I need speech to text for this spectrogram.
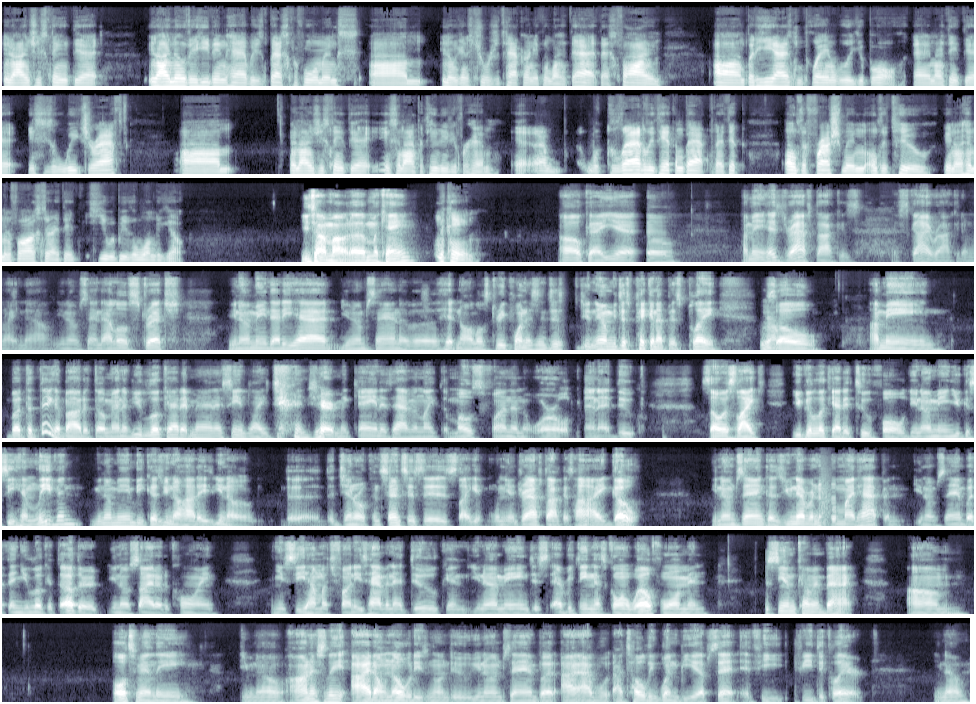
you know, I just think that, you know, I know that he didn't have his best performance, um, you know, against Georgia Tech or anything like that. That's fine. Um, but he has been playing really good ball, and I think that this is a weak draft. Um, and I just think that it's an opportunity for him. I would gladly take him back, but I think of the freshmen, of the two, you know, him and Foster, I think he would be the one to go. You talking about uh, McCain? McCain. Oh, okay, yeah. So, I mean, his draft stock is, is skyrocketing right now. You know what I'm saying? That little stretch, you know what I mean, that he had, you know what I'm saying, of uh, hitting all those three pointers and just, you know what I mean, just picking up his play. Yeah. So, I mean, but the thing about it though, man, if you look at it, man, it seems like Jared McCain is having like the most fun in the world, man, at Duke. So it's like you could look at it twofold, you know I mean? You could see him leaving, you know what I mean? Because you know how they, you know, the the general consensus is like if, when your draft stock is high, go. You know what I'm saying? Because you never know what might happen. You know what I'm saying? But then you look at the other, you know, side of the coin and you see how much fun he's having at Duke and you know what I mean, just everything that's going well for him and to see him coming back. Um ultimately, you know, honestly, I don't know what he's gonna do, you know what I'm saying? But I I, w- I totally wouldn't be upset if he if he declared, you know.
